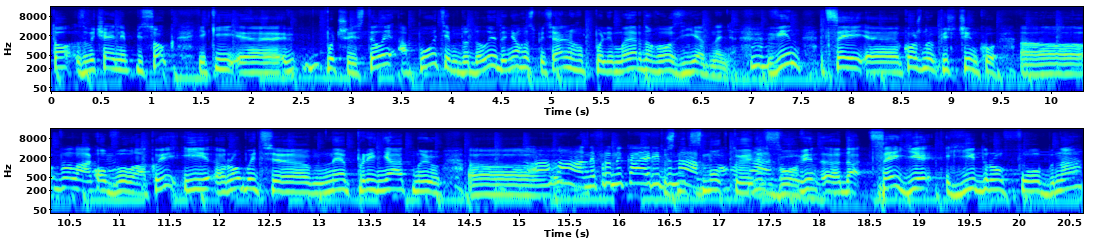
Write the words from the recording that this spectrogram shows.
то звичайний пісок, який е, почистили, а потім додали до нього спеціального полімерного з'єднання. Він цей е, кожну піщинку е, обволакує і робить е, неприйнятною. Е, Ага, не проникає рідина. Тобто не в нього. Так. ні. Він е, да, це є гідрофобна.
